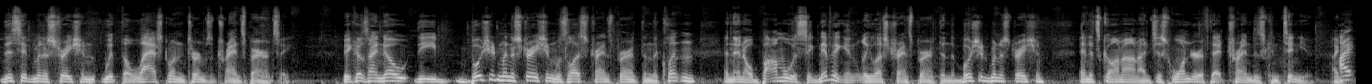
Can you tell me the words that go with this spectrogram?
this administration with the last one in terms of transparency? Because I know the Bush administration was less transparent than the Clinton, and then Obama was significantly less transparent than the Bush administration, and it's gone on. I just wonder if that trend has continued. I,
